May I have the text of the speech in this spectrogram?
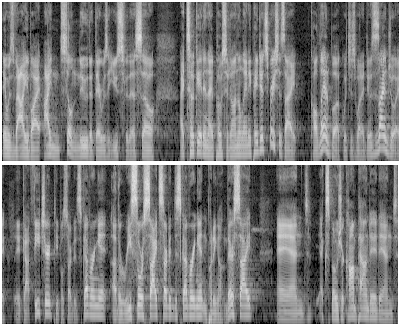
it was valuable, I, I still knew that there was a use for this. So I took it and I posted it on the landing page inspiration site called Landbook, which is what I did with Design Joy. It got featured, people started discovering it, other resource sites started discovering it and putting it on their site, and exposure compounded, and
